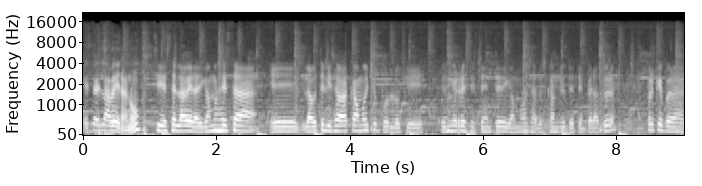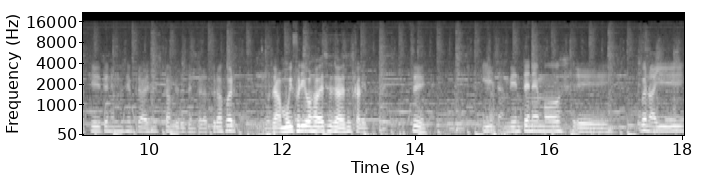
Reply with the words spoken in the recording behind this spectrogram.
esta es la vera, ¿no? Sí, esta es la vera. Digamos, esta eh, la he utilizado acá mucho por lo que es muy resistente, digamos, a los cambios de temperatura. Porque por aquí tenemos siempre a veces cambios de temperatura fuertes. O sea, muy fríos a veces, a veces calientes. Sí. Y también tenemos, eh, bueno, ahí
